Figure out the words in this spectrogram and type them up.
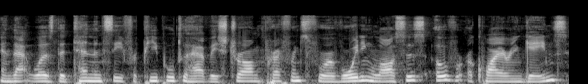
and that was the tendency for people to have a strong preference for avoiding losses over acquiring gains.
